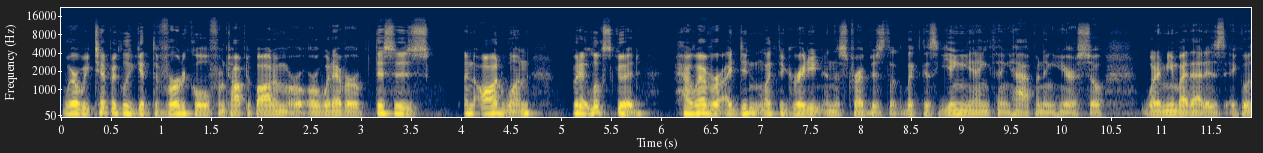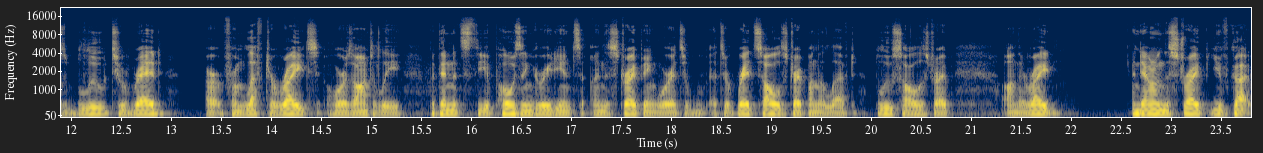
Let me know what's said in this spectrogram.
where we typically get the vertical from top to bottom or, or whatever. This is an odd one, but it looks good. However, I didn't like the gradient and the stripe is like this yin yang thing happening here. So what I mean by that is it goes blue to red or from left to right horizontally, but then it's the opposing gradient and the striping where it's a, it's a red solid stripe on the left, blue solid stripe on the right. And down on the stripe, you've got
